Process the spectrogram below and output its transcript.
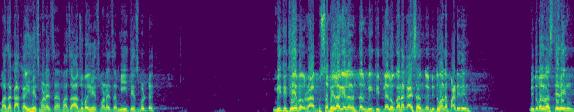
माझा काकाही हेच म्हणायचा माझा आजोबाई हेच म्हणायचा मी तेच म्हणतोय. मी तिथे सभेला गेल्यानंतर मी तिथल्या लोकांना काय सांगतोय मी तुम्हाला पाणी देईन. मी तुम्हाला रस्ते देईन.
